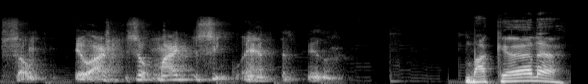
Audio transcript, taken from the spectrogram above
São, eu acho que são mais de 50, viu? Bacana!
